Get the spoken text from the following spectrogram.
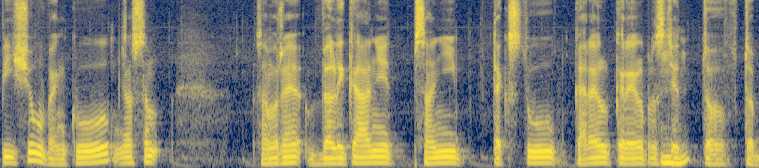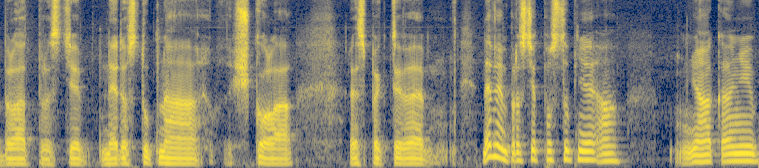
píšou venku. Měl jsem samozřejmě velikáni psaní textů, Karel Kryl, prostě mm-hmm. to, to byla prostě nedostupná škola, respektive, nevím, prostě postupně a nějak ani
